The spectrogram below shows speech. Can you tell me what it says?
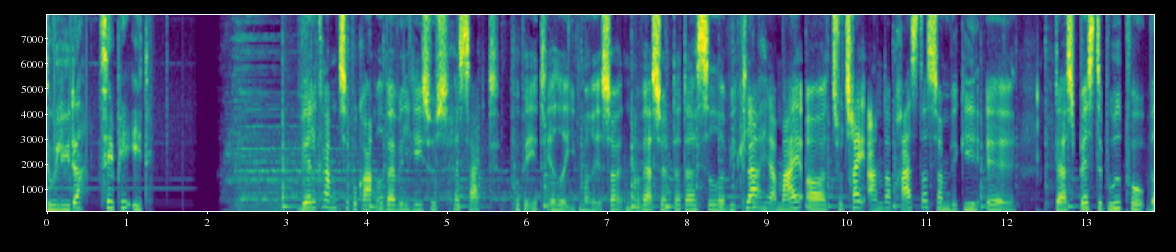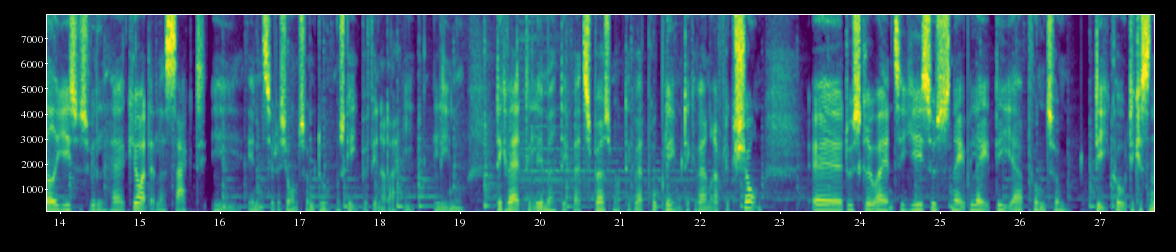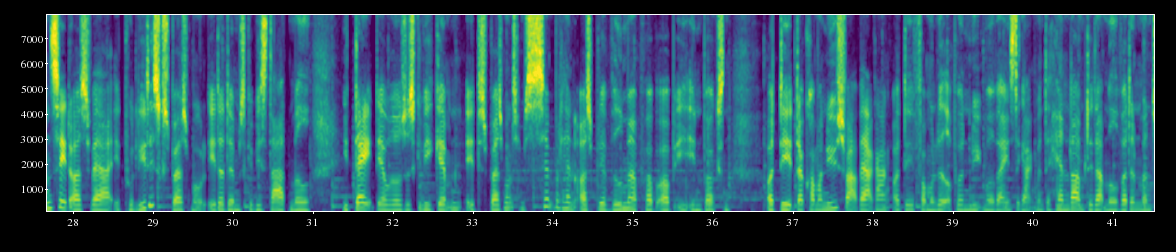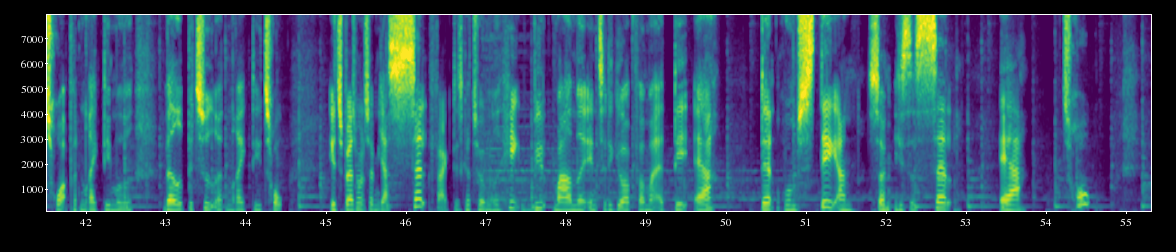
Du lytter til P1. Velkommen til programmet Hvad vil Jesus have sagt på P1? Jeg hedder Iben Maria Søjden, og hver søndag der sidder vi klar her, mig og to-tre andre præster, som vil give øh, deres bedste bud på, hvad Jesus ville have gjort eller sagt i en situation, som du måske befinder dig i lige nu. Det kan være et dilemma, det kan være et spørgsmål, det kan være et problem, det kan være en refleksion. Øh, du skriver ind til jesus DK. Det kan sådan set også være et politisk spørgsmål. Et af dem skal vi starte med i dag. Derudover så skal vi igennem et spørgsmål, som simpelthen også bliver ved med at poppe op i inboxen. Og det, der kommer nye svar hver gang, og det er formuleret på en ny måde hver eneste gang, men det handler om det der med, hvordan man tror på den rigtige måde. Hvad betyder den rigtige tro? Et spørgsmål, som jeg selv faktisk har tumlet helt vildt meget med, indtil det gjorde op for mig, at det er den rumsteren, som i sig selv er tro.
